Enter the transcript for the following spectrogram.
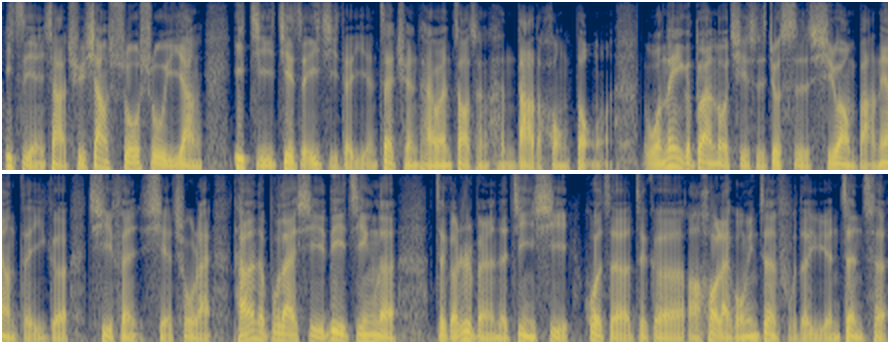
一直演下去，像说书一样，一集接着一集的演，在全台湾造成很大的轰动啊！我那一个段落其实就是希望把那样的一个气氛写出来。台湾的布袋戏历经了。这个日本人的禁戏，或者这个啊后来国民政府的语言政策，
